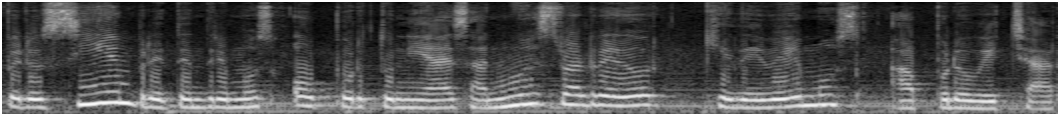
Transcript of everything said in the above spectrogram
pero siempre tendremos oportunidades a nuestro alrededor que debemos aprovechar.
